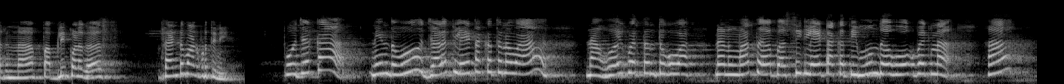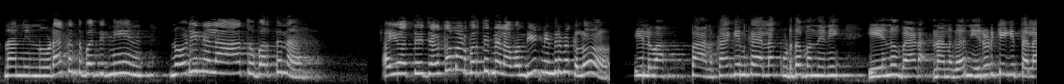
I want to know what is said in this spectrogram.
ಅದನ್ನ ಪಬ್ಲಿಕ್ ಒಳಗ ಸೆಂಡ್ ಮಾಡ್ಬಿಡ್ತೀನಿ. ಪೂಜಕ್ಕ, ನಿಂದು ಜಳಕ್ ಲೇಟ್ ಆಕತ್ತನವ ನಾ ಹೋಗಿ ಬರ್ತೇನೆ ತಗೋವ ನನಗೆ ಮತ್ತೆ ಬಸ್ಸಿಗೆ ಲೇಟ್ ಆಕತಿ ಮುಂದೆ ಹೋಗ್ಬೇಕು ನಾ. ಹಾ? ನಾನು ನಿನ್ನ ನೋಡಾಕಂತ ಬಂದಿದ್ನಿ. ನೋಡಿನಲ್ಲ ಆತು ಬರ್ತನ. ಅಯ್ಯೋ, ಅತ್ತೆ, ಜಳಕ ಮಾಡಿ ಬರ್ತಿದ್ನಲ್ಲ ಒಂದೀಟ್ ನಿಂದಿರ್ಬೇಕಲ್ಲ? ಇಲ್ವಾ ಪಾನಕ ಗಿನ್ಕ ಎಲ್ಲ ಕುಡ್ದ ಬಂದೀನಿ. ಏನು ಬೇಡ, ನನಗೆ ನೀರುಡಿಕೆಗಿತ್ತಲ್ಲ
